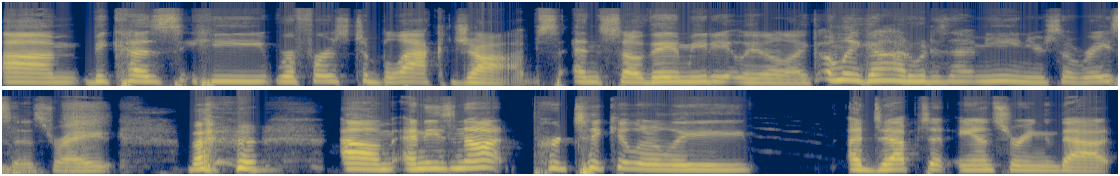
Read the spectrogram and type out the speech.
um, because he refers to black jobs. And so they immediately are like, oh my God, what does that mean? You're so racist, right? But, um, and he's not particularly adept at answering that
